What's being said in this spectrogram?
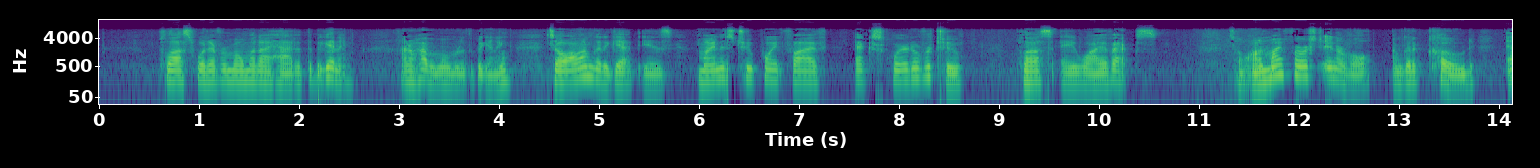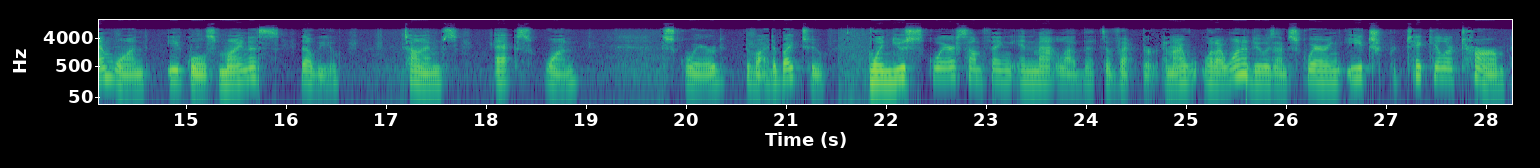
plus whatever moment I had at the beginning. I don't have a moment at the beginning. So all I'm going to get is minus 2.5 x squared over 2 plus ay of x. So on my first interval, I'm going to code m1 equals minus w times x1 squared divided by 2. When you square something in MATLAB that's a vector, and I, what I want to do is I'm squaring each particular term,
